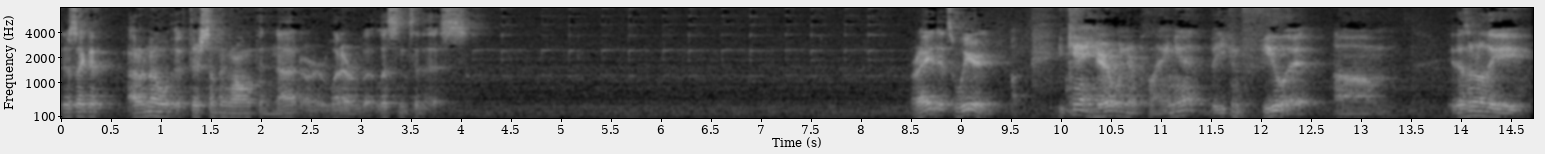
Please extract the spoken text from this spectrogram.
there's like a I don't know if there's something wrong with the nut or whatever. But listen to this. Right? It's weird. You can't hear it when you're playing it, but you can feel it. Um, it doesn't really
